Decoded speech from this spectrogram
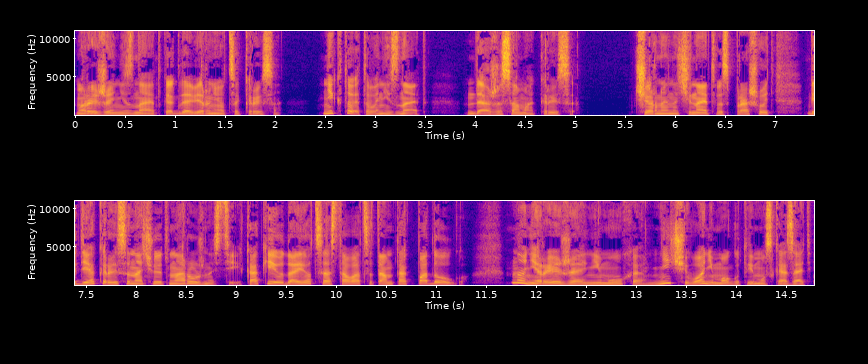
Рыжая не знает, когда вернется крыса. Никто этого не знает, даже сама крыса. Черный начинает выспрашивать, где крыса ночует в наружности и как ей удается оставаться там так подолгу. Но ни рыжая, ни муха ничего не могут ему сказать,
